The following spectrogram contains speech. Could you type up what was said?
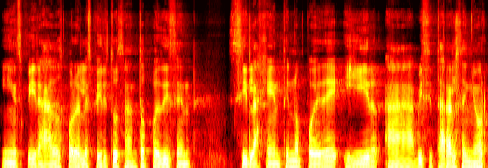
inspirados por el Espíritu Santo, pues dicen, si la gente no puede ir a visitar al Señor,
